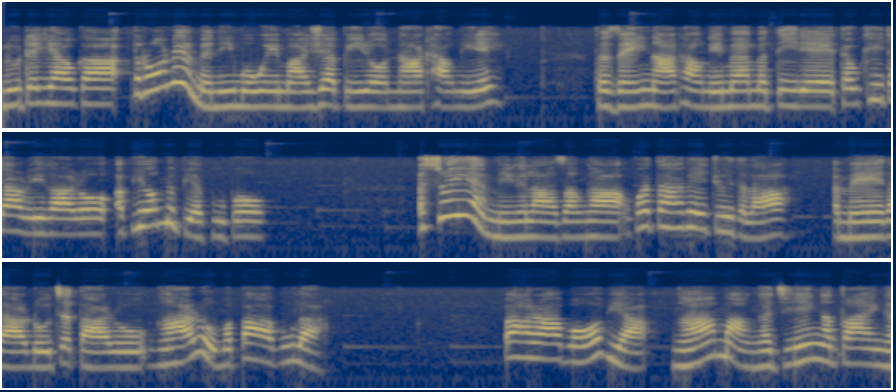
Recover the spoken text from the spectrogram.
လူတစ်ယောက်ကသူတို့နဲ့မနီမဝေးမှာရက်ပြီးတော့နားထောင်နေတယ်။သစိမ်းနားထောင်နေမှမသိတဲ့ဒုက္ခိတတွေကတော့အပြောမပြတ်ဘူးပေါ့။အဆွေရဲ့မင်္ဂလာဆောင်ကဝတ်သားပဲကျွေးသလားအမဲသားတို့စက်သားတို့ငါးတို့မပဘူးလား။ပါတာပေါ့ဗျငါးမှငချင်းငတိုင်းင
